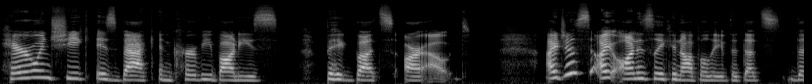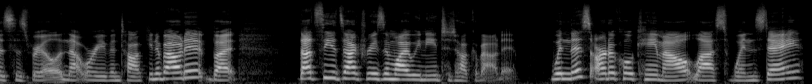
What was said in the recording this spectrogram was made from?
Heroin Chic is back and curvy bodies, big butts are out. I just I honestly cannot believe that that's this is real and that we're even talking about it, but that's the exact reason why we need to talk about it. When this article came out last Wednesday,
